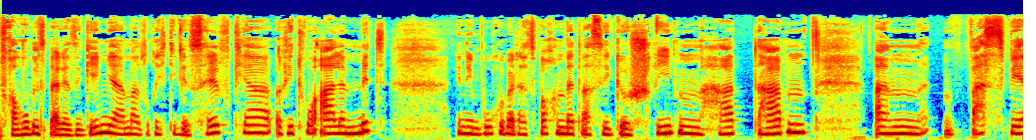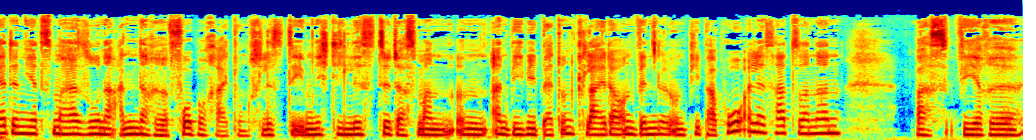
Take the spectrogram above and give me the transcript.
Frau Hobelsberger, Sie geben ja immer so richtige Self-Care-Rituale mit in dem Buch über das Wochenbett, was Sie geschrieben hat, haben. Ähm, was wäre denn jetzt mal so eine andere Vorbereitungsliste? Eben nicht die Liste, dass man ähm, ein Babybett und Kleider und Windel und Pipapo alles hat, sondern was wäre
